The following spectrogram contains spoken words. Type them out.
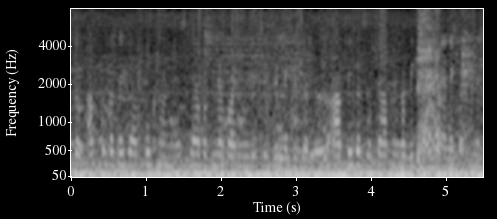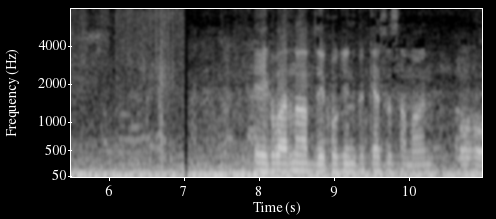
मतलब आपको पता है कि आपको खाना है इसलिए आप अपने अकॉर्डिंगली चीज़ें लेके चल रहे हो। आप भी कर सकते हो आपने कभी किया मैंने कर एक बार ना आप देखो कि इनका कैसे सामान ओहो।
